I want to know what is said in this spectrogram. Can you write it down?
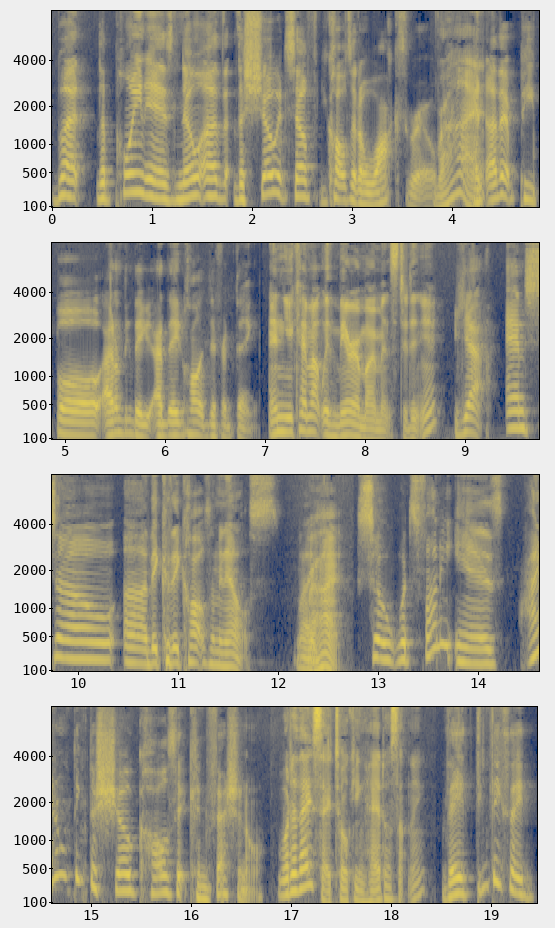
But the point is, no other. The show itself calls it a walkthrough, Right. And other people, I don't think they uh, they call it different thing. And you came up with mirror moments, didn't you? Yeah, and so uh, they because they call it something else, like, Right. So what's funny is, I don't think the show calls it confessional. What do they say? Talking head or something? They think they say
